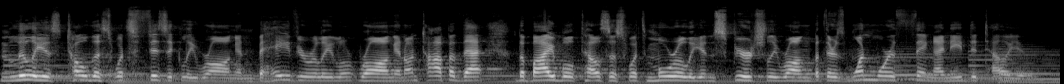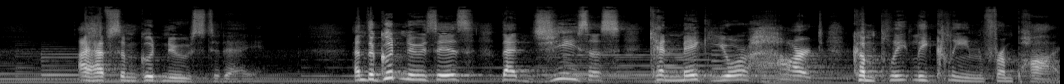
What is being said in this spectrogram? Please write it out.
Lily has told us what's physically wrong and behaviorally wrong. And on top of that, the Bible tells us what's morally and spiritually wrong. But there's one more thing I need to tell you. I have some good news today. And the good news is that Jesus can make your heart completely clean from pot.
